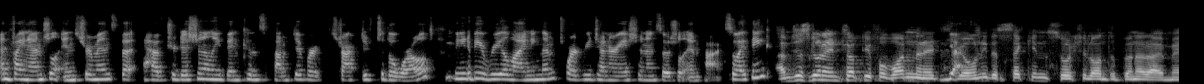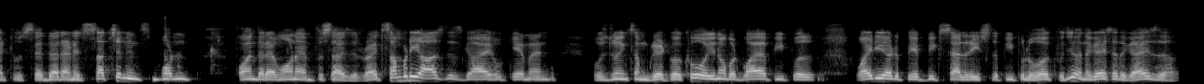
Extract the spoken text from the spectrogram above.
and financial instruments that have traditionally been consumptive or extractive to the world. We need to be realigning them toward regeneration and social impact. So I think I'm just going to interrupt you for one minute. Yes. You're only the second social entrepreneur I met who said that, and it's such an important point that I want to emphasize it. Right? Somebody asked this guy who came in who's doing some great work. Oh, you know, but why are people? Why do you have to pay big salaries to the people who work with you? And the guy said, the guy's a,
